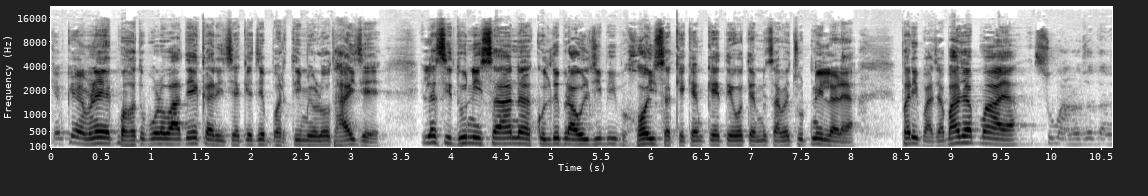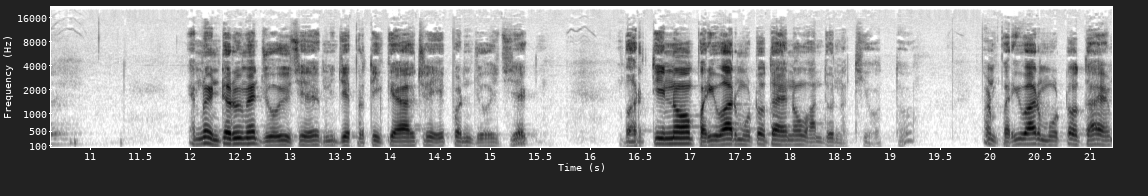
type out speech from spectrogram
કેમ કે એમણે એક મહત્વપૂર્ણ વાત એ કરી છે કે જે ભરતી મેળો થાય છે એટલે સીધું નિશાન કુલદીપ રાહુલજી બી હોઈ શકે કેમ કે તેઓ તેમની સામે ચૂંટણી લડ્યા. ફરી પાછા ભાજપમાં આવ્યા શું માનો છો તમે? એમનો ઇન્ટરવ્યૂ મેં જોયું છે એમની જે પ્રતિક્રિયાઓ છે એ પણ જોઈ છે. ભરતીનો પરિવાર મોટો થાય એનો વાંધો નથી હોતો. પણ પરિવાર મોટો થાય એમ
